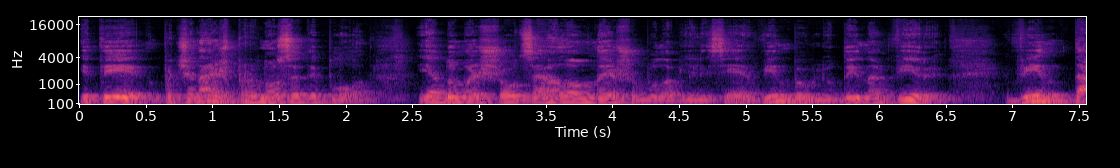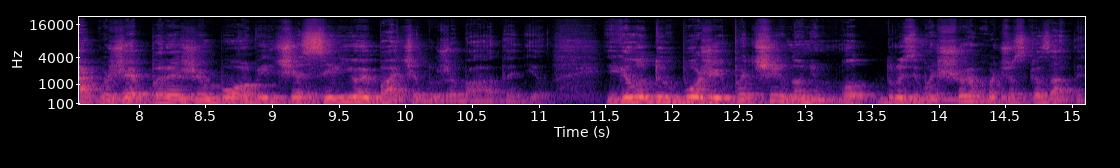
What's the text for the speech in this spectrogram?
і ти починаєш приносити плод. Я думаю, що це головне, що було в Єлісеї. Він був людина віри. Він так уже пережив Бога, він ще з Ільєю бачив дуже багато діл. І Дух Божий почив на ньому, от, друзі мої, що я хочу сказати?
